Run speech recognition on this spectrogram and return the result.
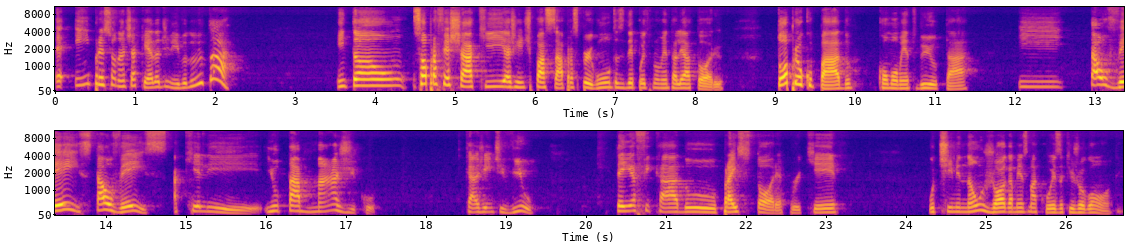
É impressionante a queda de nível do Utah. Então, só para fechar aqui, a gente passar para as perguntas e depois para o momento aleatório. Tô preocupado com o momento do Utah e talvez, talvez aquele Utah mágico que a gente viu tenha ficado para a história, porque o time não joga a mesma coisa que jogou ontem.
